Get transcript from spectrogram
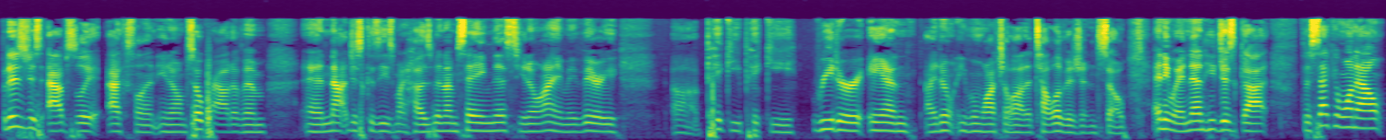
but it's just absolutely excellent. You know, I'm so proud of him and not just because he's my husband. I'm saying this, you know, I am a very uh, picky, picky reader, and I don't even watch a lot of television. So, anyway, and then he just got the second one out.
